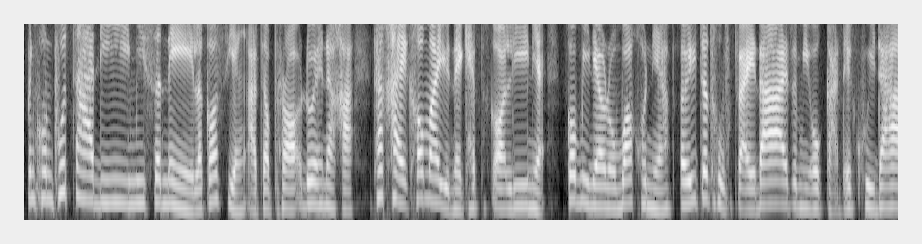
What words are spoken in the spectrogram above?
เป็นคนพูดจาดีมีเสน่ห์แล้วก็เสียงอาจจะเพราะด้วยนะคะ ถ้าใครเข้ามาอยู่ใน category เนี่ยก็มีแนวโน้มว่าคนนี้เอ้ยจะถูกใจได้จะมีโอกาสได้คุยได้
